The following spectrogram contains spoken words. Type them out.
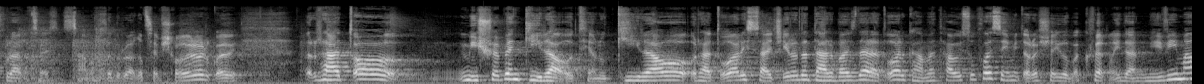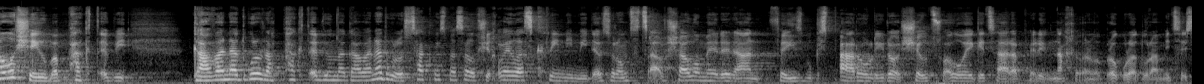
თუ რაღაცა სამართლებრივ რაღაცებში ხო ვერ ვარკვევი რატო მიშვებენ გირაოთი, ანუ გირაო რატო არის საჭირო და დარბაზი და რატო არ გამათავისუფლეს, იმიტომ რომ შეიძლება ქვეყნიდან მივიმალო, შეიძლება ფაქტები გავანადგურო, რა ფაქტები უნდა გავანადგურო, საქმის მასალებში ყველა სკრინი მიდევს, რომ წავშალო მე რა ან Facebook-ის პაროლი რო შევცვალო, ეგეც არაფერი ნახევარმა პროკურატურა მიცის.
